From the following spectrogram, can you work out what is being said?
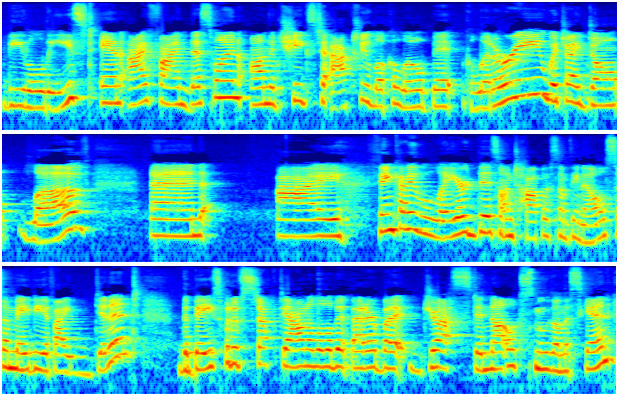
the least and I find this one on the cheeks to actually look a little bit glittery, which I don't love. And I think I layered this on top of something else. So maybe if I didn't, the base would have stuck down a little bit better, but it just did not look smooth on the skin.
